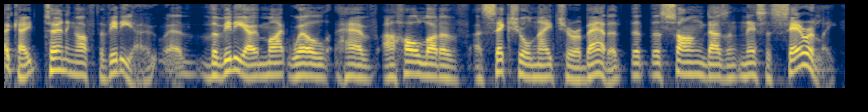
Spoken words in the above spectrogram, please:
Okay, turning off the video, uh, the video might well have a whole lot of a sexual nature about it that the song doesn't necessarily uh,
